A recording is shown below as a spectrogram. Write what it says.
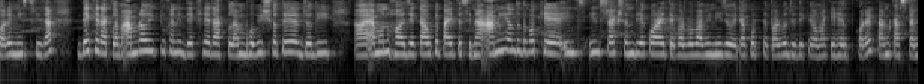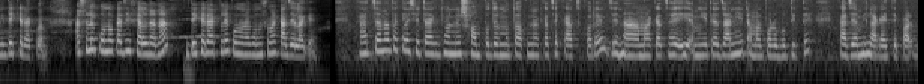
করে মিস্ত্রিরা। দেখে রাখলাম, আমরাও একটুখানি দেখে রাখলাম। ভবিষ্যতে যদি এমন হয় যে কাউকে পাইতেছি না, আমি অন্ততপক্ষে ইনস্ট্রাকশন দিয়ে করাইতে পারব বা আমি নিজেও এটা করতে পারব যদি কেউ আমাকে হেল্প করে, কারণ কাজটা আমি দেখে রাখলাম। আসলে কোনো কাজই ফেলনা না। দেখে রাখলে কোনো না কোনো সময় কাজে লাগে। কাজ জানা থাকলে সেটা এক ধরনের সম্পদের মতো আপনার কাছে কাজ করে যে, না, আমার কাছে আমি এটা জানি, এটা আমার পরবর্তীতে কাজে আমি লাগাইতে পারব।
